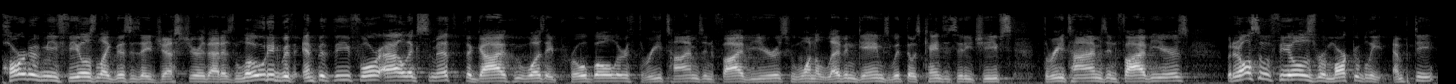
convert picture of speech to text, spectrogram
Part of me feels like this is a gesture that is loaded with empathy for Alex Smith, the guy who was a Pro Bowler three times in five years, who won 11 games with those Kansas City Chiefs three times in five years. But it also feels remarkably empty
